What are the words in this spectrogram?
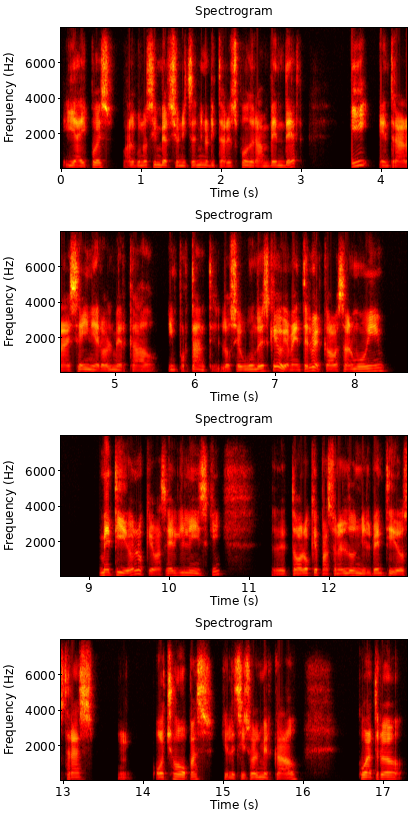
y ahí pues algunos inversionistas minoritarios podrán vender. y entrará ese dinero al mercado importante. Lo segundo es que obviamente el mercado va a estar muy metido en lo que va a ser Gilinski, de todo lo que pasó en el 2022 tras ocho OPAs que les hizo al mercado, cuatro,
